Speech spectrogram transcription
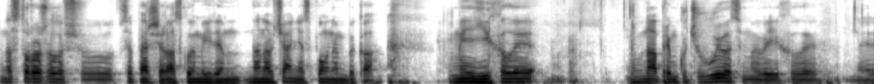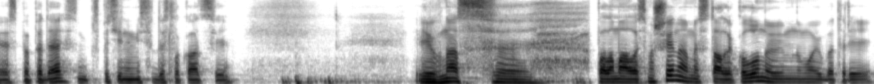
насторожило, що це перший раз, коли ми йдемо на навчання з повним БК. Ми їхали в напрямку Чугуєва, це ми виїхали е, з ППД, з місце дислокації. І в нас е, поламалась машина, ми стали колоною моїй батареї.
